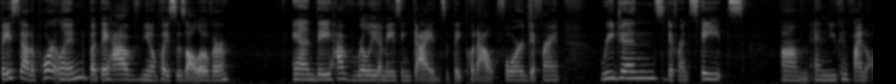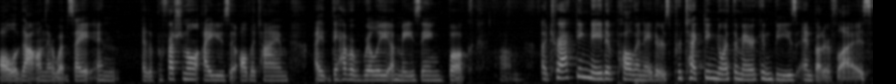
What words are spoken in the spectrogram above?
based out of Portland, but they have you know places all over and they have really amazing guides that they put out for different regions, different states. Um, and you can find all of that on their website. And as a professional, I use it all the time. I, they have a really amazing book um, Attracting Native Pollinators, Protecting North American Bees and Butterflies.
